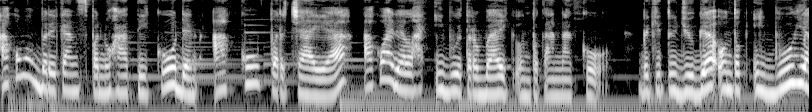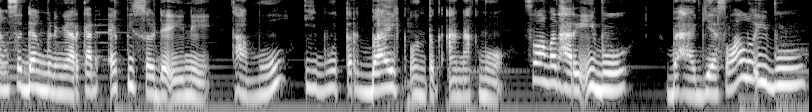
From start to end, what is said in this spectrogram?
aku memberikan sepenuh hatiku dan aku percaya aku adalah ibu terbaik untuk anakku. Begitu juga untuk ibu yang sedang mendengarkan episode ini. Kamu ibu terbaik untuk anakmu. Selamat Hari Ibu. Bahagia selalu ibu.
